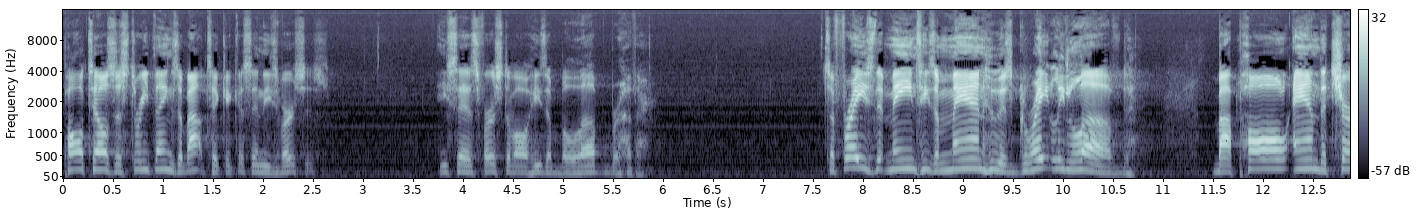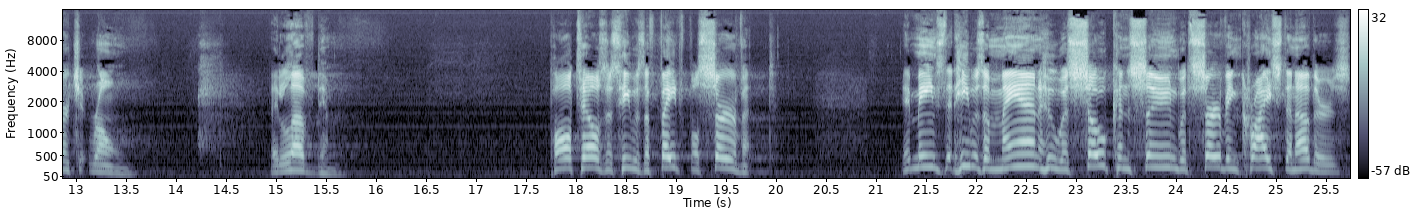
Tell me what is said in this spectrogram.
Paul tells us three things about Tychicus in these verses. He says, first of all, he's a beloved brother. It's a phrase that means he's a man who is greatly loved by Paul and the church at Rome. They loved him. Paul tells us he was a faithful servant. It means that he was a man who was so consumed with serving Christ and others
